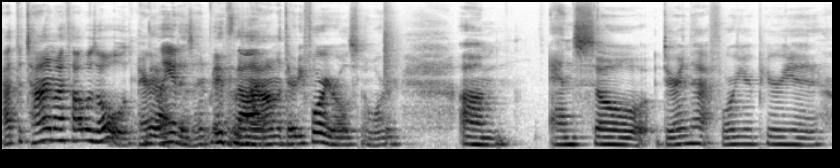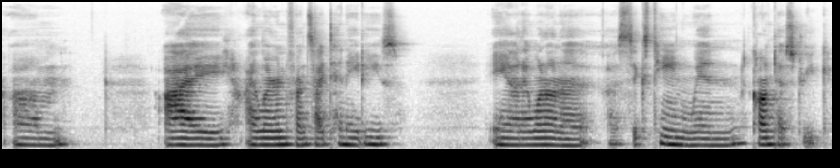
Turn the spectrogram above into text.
at the time I thought was old. Apparently, Yeah, it isn't. it's Now not. I'm a 34 year old snowboarder. Um, and so during that four year period, um, I I learned frontside 1080s, and I went on a, a 16 win contest streak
